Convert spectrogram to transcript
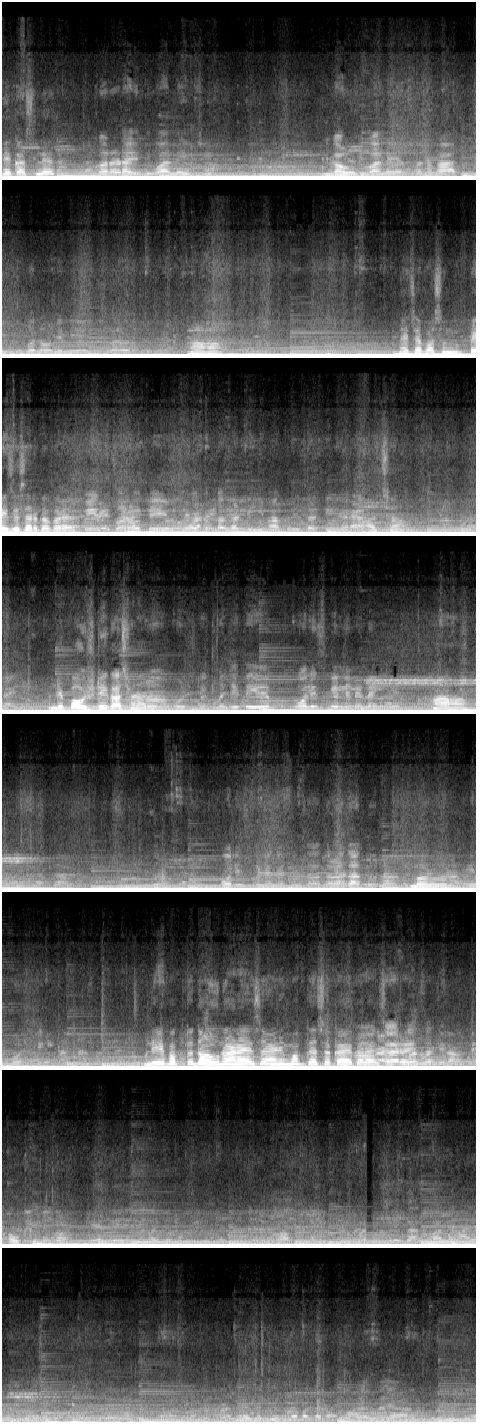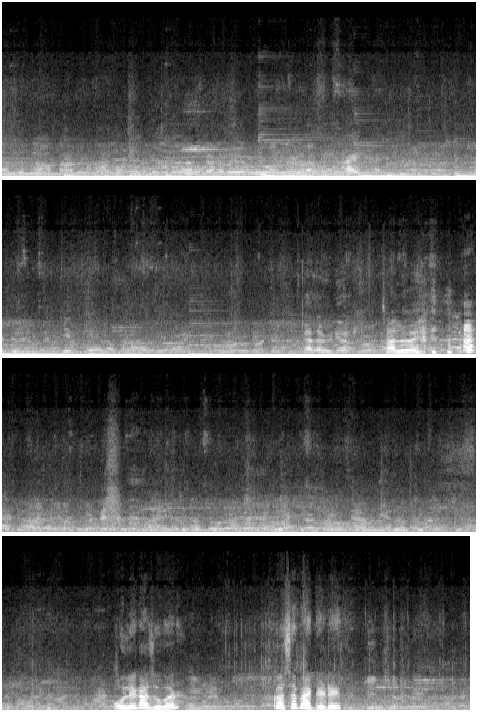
हे कसले? करड आहे ती वालायची. गावठी वाले असताना भात त्याची बनवलेली आहे ती करड हां हां. ह्याच्यापासून पेजेसारखं करायचं? पेस्ट पण होते मोदकासाठी भाकरीसाठी. अच्छा. म्हणजे पौष्टिक असणार. हा, पौष्टिक. म्हणजे ते पॉलिश केलेले नाहीये. हां हां. पॉलिश केल्यानं त्याचं तळ जातो ना. बरोबर. हा, पौष्टिक. म्हणजे हे फक्त दळून आणायचं आणि मग त्याचं काय करायचं? करायचं ते फक्त. ओके. चालू आहे. ओले काजूगर? कसं पॅकेट आहे?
